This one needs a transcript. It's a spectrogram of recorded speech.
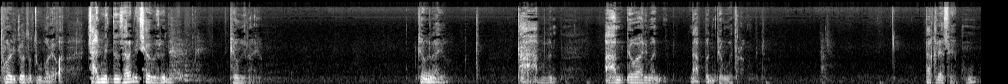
통일교도 두고 보래요. 잘 믿던 사람이 처음에는 병이 나요. 병이 나요. 대부분 암병 아니면 나쁜 병으로 돌아갑니다. 다 그래서요. 응?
